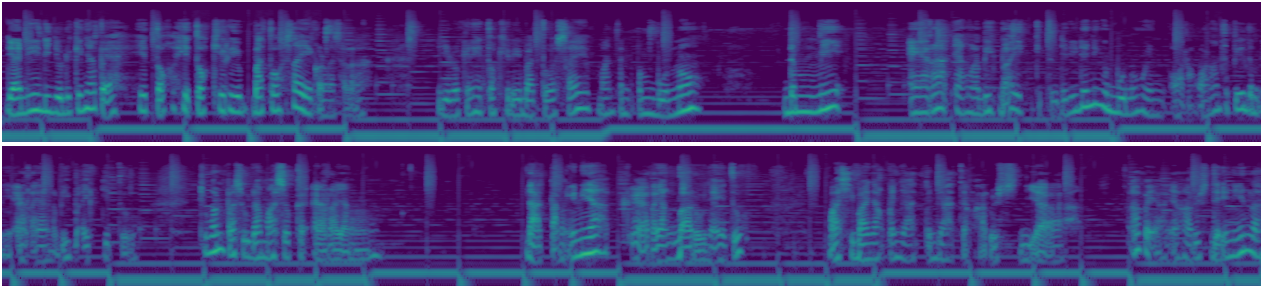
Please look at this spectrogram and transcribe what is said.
dia ini dijulukinya apa ya? Hito Hitokiri Batosai kalau nggak salah. Dijulukin Hitokiri Batosai mantan pembunuh demi era yang lebih baik gitu. Jadi dia ini ngebunuhin orang-orang tapi demi era yang lebih baik gitu. Cuman pas udah masuk ke era yang datang ini ya ke era yang barunya itu masih banyak penjahat-penjahat yang harus dia apa ya yang harus dia inilah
